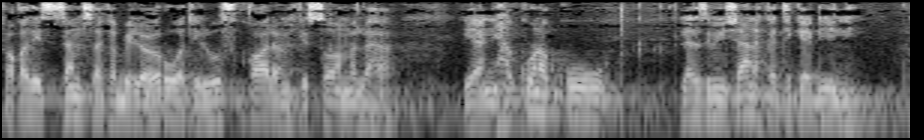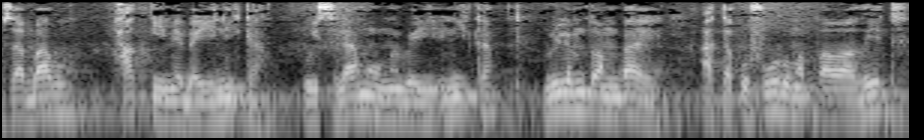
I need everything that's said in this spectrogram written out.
فقد استمسك بالعروة الوثقى لا انفصام لها يعني hakuna kulazimishana katika dini kwa sababu haki imebainika uislamu umebainika yule mtu ambaye atakufuru matawaghit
